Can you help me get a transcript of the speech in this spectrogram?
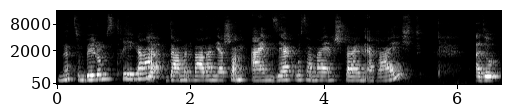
ne, zum Bildungsträger. Ja. Damit war dann ja schon ein sehr großer Meilenstein erreicht. Also,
